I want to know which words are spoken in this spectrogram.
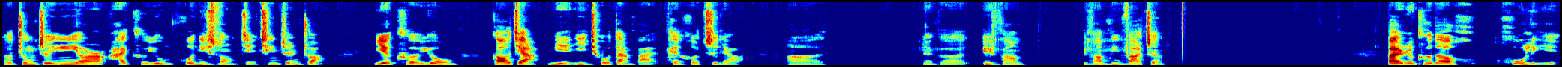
呃，重症婴幼儿还可用泼尼松减轻症状，也可用高价免疫球蛋白配合治疗。呃，那个预防预防并发症，百日咳的护护理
